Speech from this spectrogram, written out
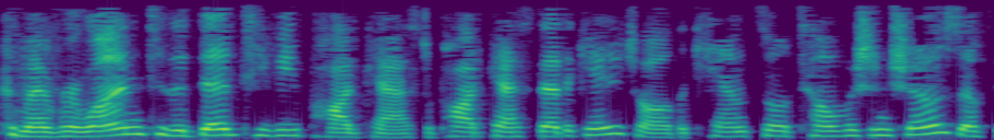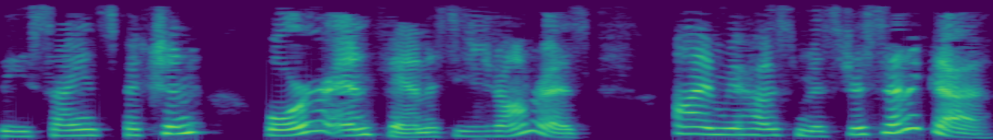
Welcome, everyone, to the Dead TV Podcast, a podcast dedicated to all the canceled television shows of the science fiction, horror, and fantasy genres. I'm your host, Mr. Seneca.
